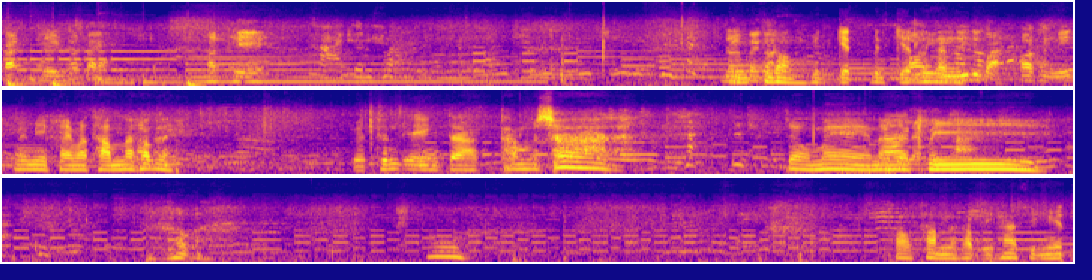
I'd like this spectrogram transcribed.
ไปเดินเข้าไปมาเทเดินไปก่พี่อนน้องเป็นเกล็ดเป็นเกล็ดเข้าเลยทากันงนี้ดีกว่าเข้าทางนี้ ไม่มีใครมาทำนะครับนี่เกิดขึ้นเองจากธรรมชาติ เจ้าแม่นาคีครับโอ้เข้าถ้ำนะครับอีก 50 เมตร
